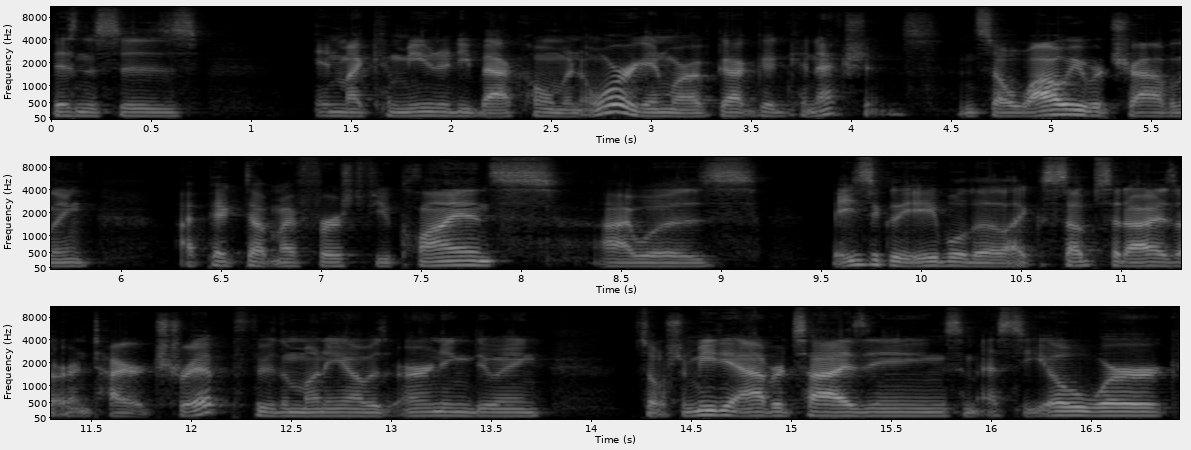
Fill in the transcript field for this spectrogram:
businesses in my community back home in Oregon where I've got good connections. And so while we were traveling, I picked up my first few clients. I was basically able to like subsidize our entire trip through the money I was earning doing social media advertising, some SEO work,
